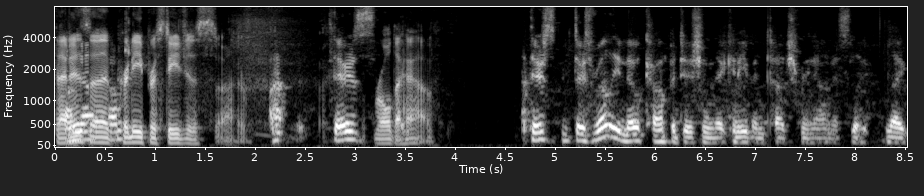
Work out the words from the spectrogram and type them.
That I'm is not- a I'm- pretty prestigious uh, there's role to have. there's there's really no competition that can even touch me honestly like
